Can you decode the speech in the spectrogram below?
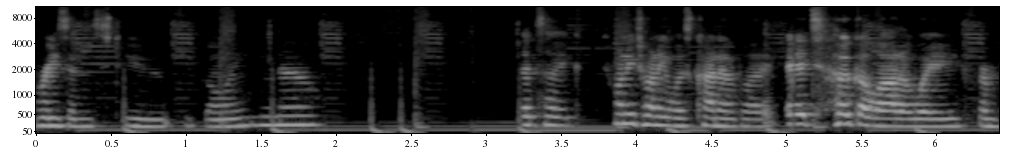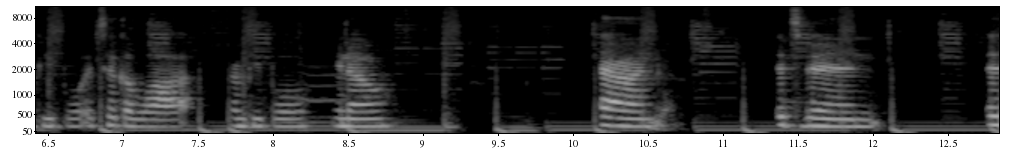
reasons to keep going, you know? It's like 2020 was kind of like it took a lot away from people. It took a lot from people, you know? And Yeah. it's been it-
